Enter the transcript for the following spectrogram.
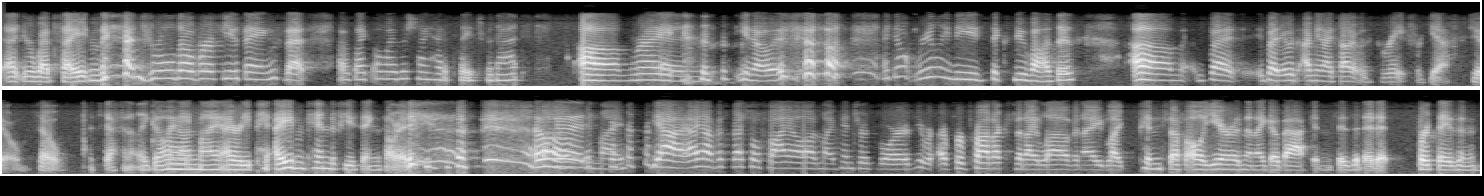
at your website and, and drooled over a few things that I was like, oh, I wish I had a place for that. Um, right. And you know, I don't really need six new vases. Um, but but it was. I mean, I thought it was great for gifts too. So it's definitely going right. on my. I already. I even pinned a few things already. oh, um, good. My, yeah, I have a special file on my Pinterest board for products that I love, and I like pin stuff all year, and then I go back and visit it at birthdays and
